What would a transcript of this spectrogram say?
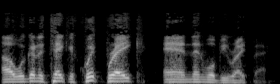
Uh, we're going to take a quick break, and then we'll be right back.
